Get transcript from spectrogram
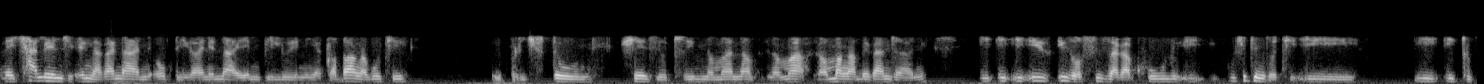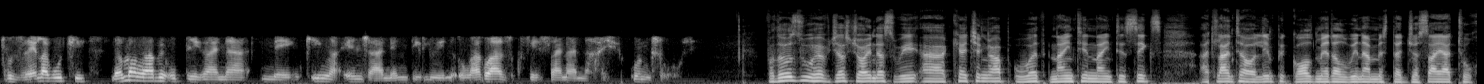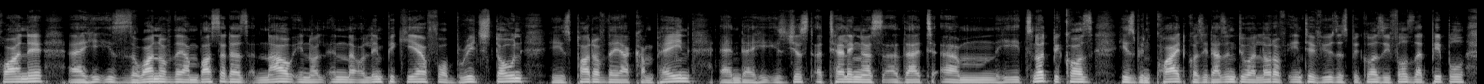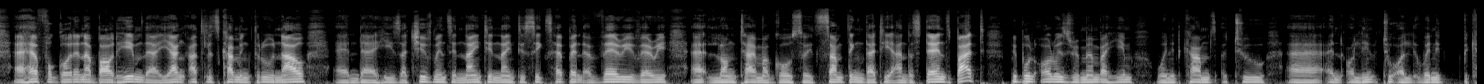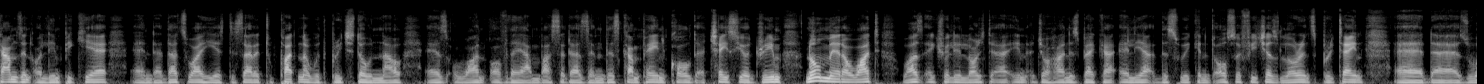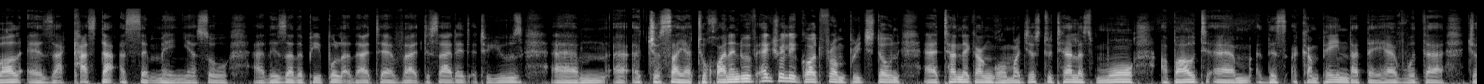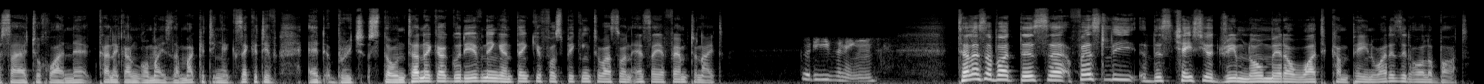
ne-challenge engakanani obhekane nayo empilweni ngiyacabanga ukuthi i-bridgestone shares your dream noma noma noma ngabe kanjani izosiza kakhulu. Kusho ukuthi ngizothi igcugcuzela ukuthi noma ngabe ubhekana nenkinga enjani empilweni ungakwazi ukufesana nayo undlule. For those who have just joined us, we are catching up with 1996 Atlanta Olympic gold medal winner, Mr. Josiah Thugwane. Uh, he is one of the ambassadors now in, in the Olympic year for Bridgestone. He is part of their campaign, and uh, he is just uh, telling us uh, that um, he, it's not because he's been quiet, because he doesn't do a lot of interviews. It's because he feels that people uh, have forgotten about him. There are young athletes coming through now, and uh, his achievements in 1996 happened a very, very long time ago. So so it's something that he understands. But people always remember him when it comes to uh, an Olymp- to when it becomes an Olympic year, and uh, that's why he has decided to partner with Bridgestone now as one of their ambassadors. And this campaign called uh, Chase Your Dream, No Matter What, was actually launched uh, in Johannesburg uh, earlier this week, and it also features Lawrence Brittain and, uh, as well as uh, Caster Semenya. So these are the people that have decided to use um, Josiah Thugwane, and we've actually got from Bridgestone uh, Thandeka Ngoma just to tell us more about um, this campaign that they have with Josiah Thugwane. Thandeka Ngoma is the marketing executive at Bridgestone. Thandeka, good evening and thank you for speaking to us on SAFM tonight. Good evening. Tell us about this. Uh, firstly, this Chase Your Dream No Matter What campaign. What is it all about?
